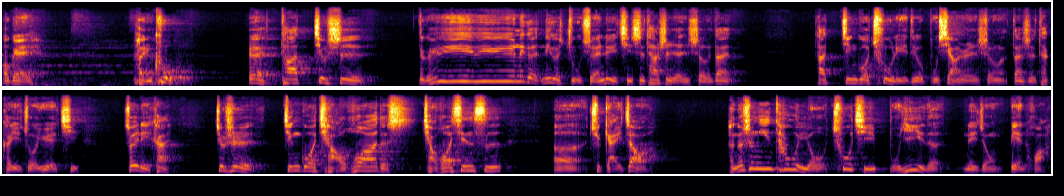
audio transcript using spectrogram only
OK，很酷，对，它就是那个那个那个主旋律，其实它是人声，但它经过处理就不像人声了，但是它可以做乐器，所以你看，就是经过巧花的巧花心思，呃，去改造，很多声音它会有出其不意的那种变化。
